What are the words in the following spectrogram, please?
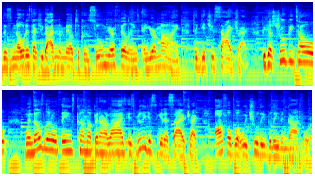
this notice that you got in the mail to consume your feelings and your mind to get you sidetracked. Because, truth be told, when those little things come up in our lives, it's really just to get us sidetracked off of what we truly believe in God for,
